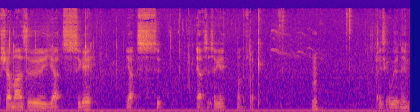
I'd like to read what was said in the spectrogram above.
Shimazu Yatsuge? Yatsu... Yatsuge? What the fuck? Hmm? Guy's got a weird name.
